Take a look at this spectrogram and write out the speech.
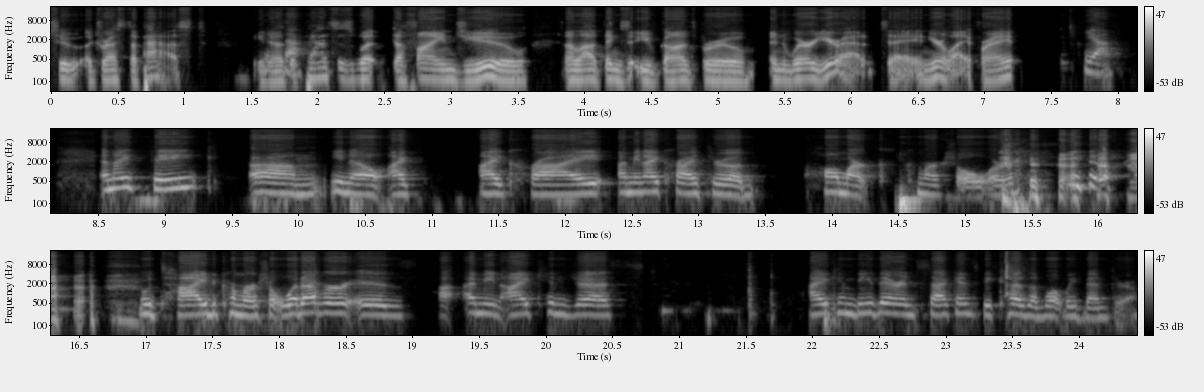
to address the past. You know, exactly. the past is what defines you and a lot of things that you've gone through and where you're at today in your life, right? Yeah. And I think, um, you know, I, I cry. I mean, I cry through a Hallmark commercial or you know, Tide commercial, whatever is, I mean, I can just, I can be there in seconds because of what we've been through.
